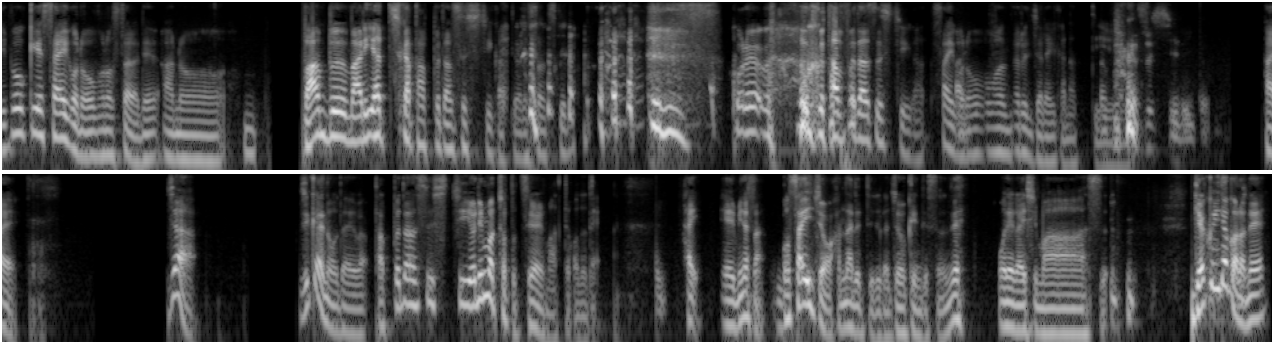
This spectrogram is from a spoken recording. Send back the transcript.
リボ系最後の大物ったらね、あのーバンブーマリアッチかタップダンスシティかって言われてたんですけど、これ、僕タップダンスシティが最後の大物になるんじゃないかなっていう。寿司でいいと思はい。じゃあ、次回のお題はタップダンスシティよりもちょっと強い馬ってことで。はい。えー皆さん、5歳以上離れているが条件ですので、お願いします。逆にだからね、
